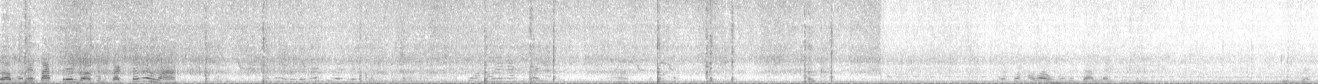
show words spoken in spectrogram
লবণের পাত্রে লবণ কাটতে হবে মা এত হাওয়া উনুনে জাল লাগছে না বুঝলি যাচ্ছে।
